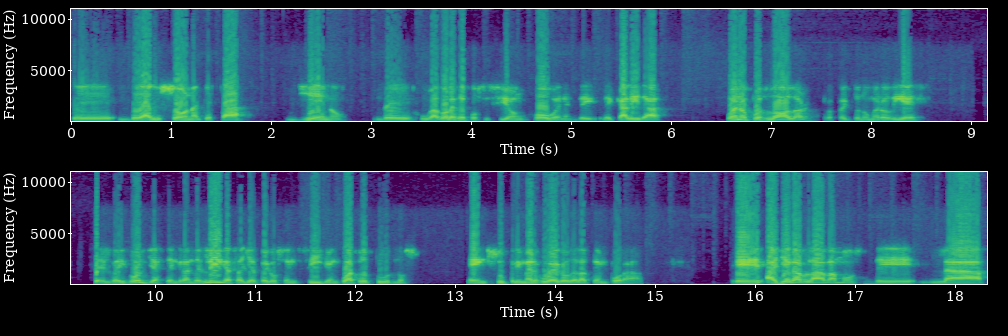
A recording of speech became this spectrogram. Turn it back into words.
de, Arizona que está lleno de jugadores de posición jóvenes de, calidad. Bueno, pues Lawler, prospecto número 10 del béisbol, ya está en grandes ligas. Ayer pegó sencillo en cuatro turnos en su primer juego de la temporada. Eh, ayer hablábamos de la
